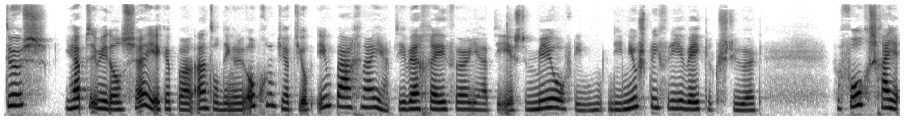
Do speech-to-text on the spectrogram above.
Dus je hebt inmiddels, hey, ik heb een aantal dingen nu opgenoemd. Je hebt die op inpagina, je hebt die weggever, je hebt die eerste mail of die, die nieuwsbrief die je wekelijks stuurt. Vervolgens ga je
